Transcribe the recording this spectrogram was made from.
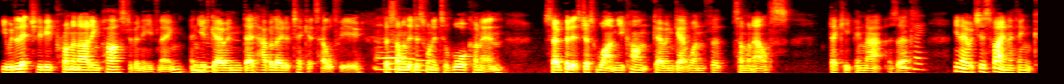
you would literally be promenading past of an evening and you'd go and they'd have a load of tickets held for you for someone that just wanted to walk on in. So, but it's just one. You can't go and get one for someone else. They're keeping that as a, okay. you know, which is fine. I think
